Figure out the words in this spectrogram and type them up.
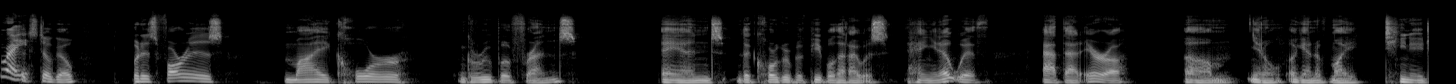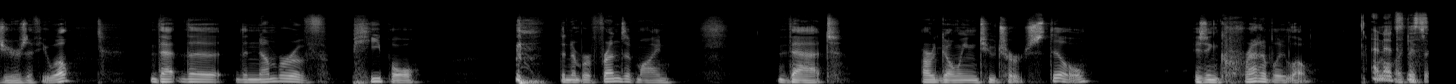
that Right. still go. But as far as my core group of friends and the core group of people that I was hanging out with at that era, um, you know, again of my teenage years, if you will, that the the number of people, the number of friends of mine that are going to church still is incredibly low. And it's Like, the it's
